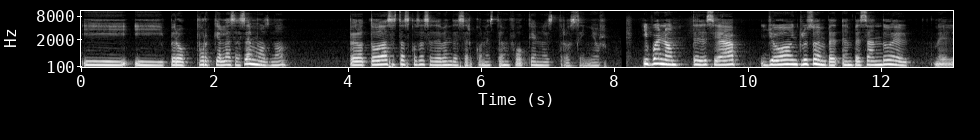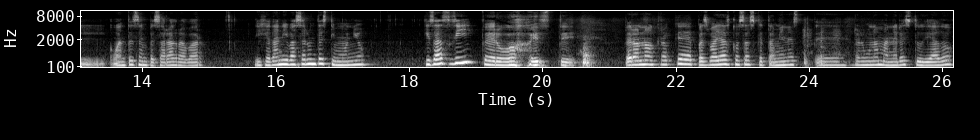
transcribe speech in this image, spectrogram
y, y pero ¿por qué las hacemos, no? Pero todas estas cosas se deben de hacer con este enfoque en nuestro Señor. Y bueno, te decía, yo incluso empezando el, el, o antes de empezar a grabar, dije, Dani, va a ser un testimonio. Quizás sí, pero este, pero no, creo que pues varias cosas que también eh, de alguna manera he estudiado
